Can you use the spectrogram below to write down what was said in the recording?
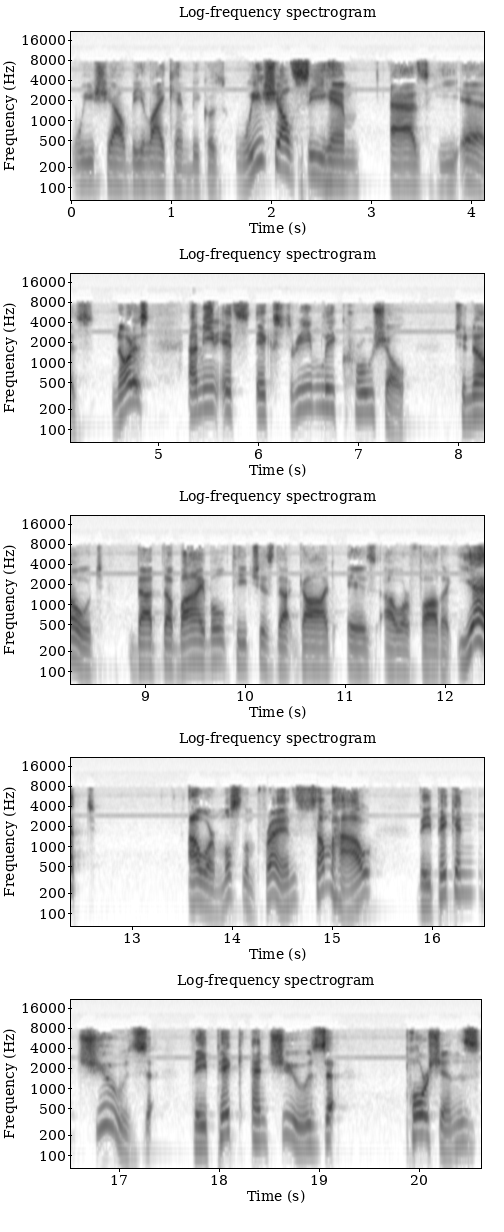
we shall be like him because we shall see him as he is. Notice, I mean, it's extremely crucial to note that the Bible teaches that God is our Father. Yet, our Muslim friends somehow they pick and choose. They pick and choose portions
